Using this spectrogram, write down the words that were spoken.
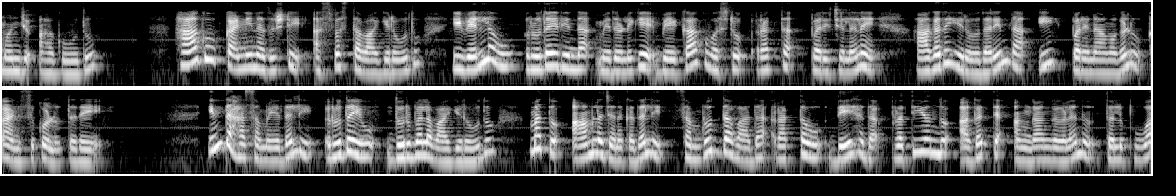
ಮಂಜು ಆಗುವುದು ಹಾಗೂ ಕಣ್ಣಿನ ದೃಷ್ಟಿ ಅಸ್ವಸ್ಥವಾಗಿರುವುದು. ಇವೆಲ್ಲವೂ ಹೃದಯದಿಂದ ಮೆದುಳಿಗೆ ಬೇಕಾಗುವಷ್ಟು ರಕ್ತ ಪರಿಚಲನೆ ಆಗದೇ ಇರುವುದರಿಂದ ಈ ಪರಿಣಾಮಗಳು ಕಾಣಿಸಿಕೊಳ್ಳುತ್ತದೆ. ಇಂತಹ ಸಮಯದಲ್ಲಿ ಹೃದಯವು ದುರ್ಬಲವಾಗಿರುವುದು ಮತ್ತು ಆಮ್ಲಜನಕದಲ್ಲಿ ಸಮೃದ್ಧವಾದ ರಕ್ತವು ದೇಹದ ಪ್ರತಿಯೊಂದು ಅಗತ್ಯ ಅಂಗಾಂಗಗಳನ್ನು ತಲುಪುವ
